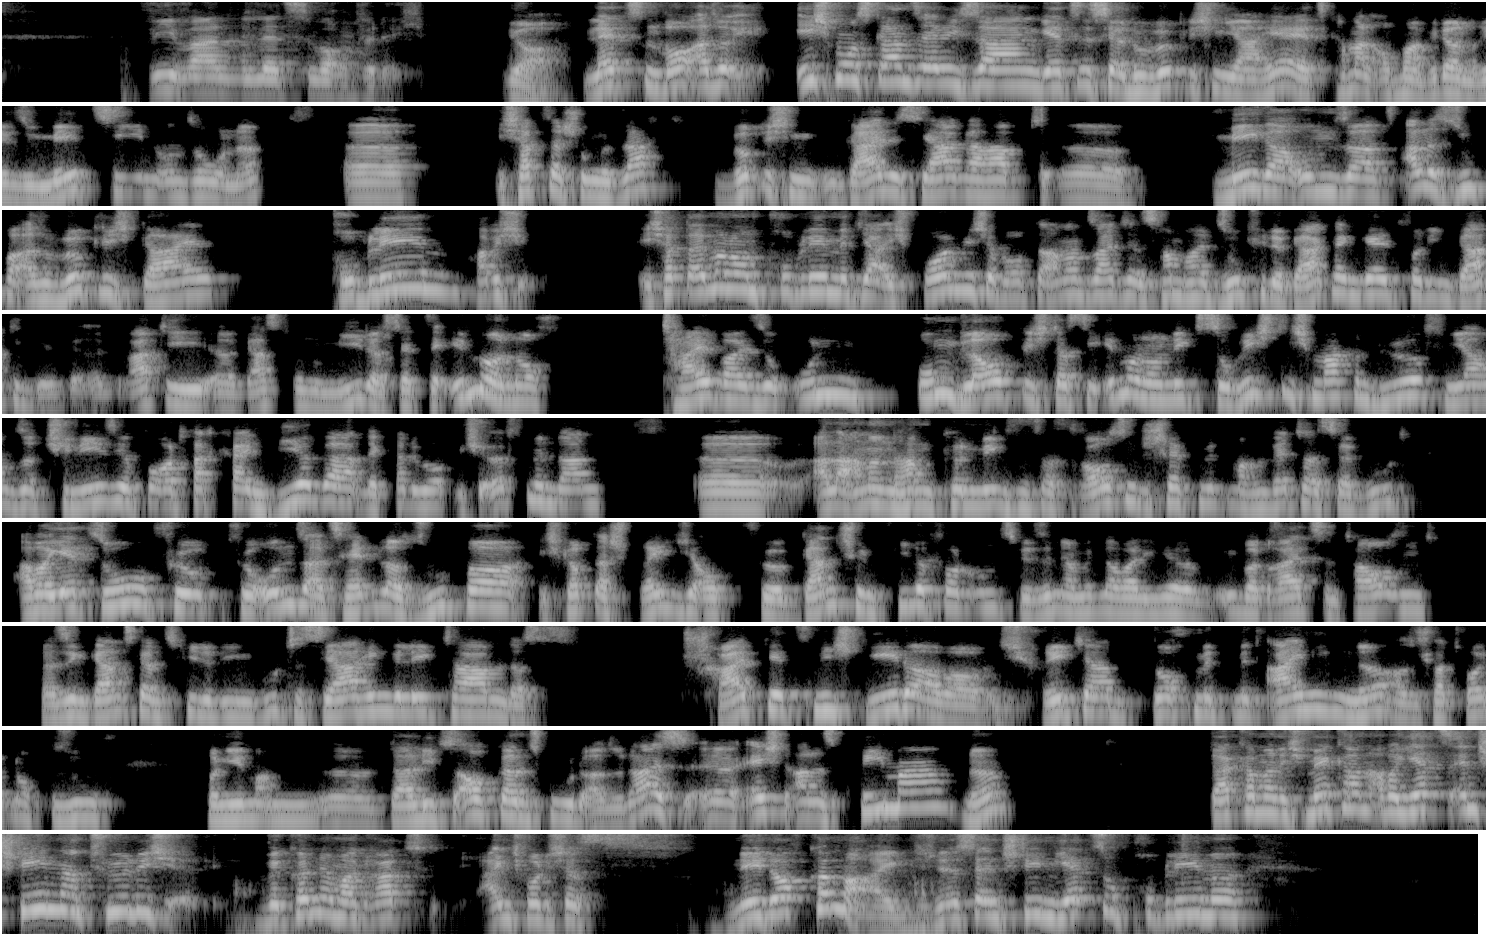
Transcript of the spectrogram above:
wie waren die letzten Wochen für dich? Ja, letzten Woche, also ich muss ganz ehrlich sagen, jetzt ist ja du wirklich ein Jahr her, jetzt kann man auch mal wieder ein Resümee ziehen und so, ne? Äh, ich habe es ja schon gesagt, wirklich ein, geiles Jahr gehabt, äh, mega Umsatz, alles super, also wirklich geil. Problem habe ich, ich habe da immer noch ein Problem mit, ja, ich freue mich, aber auf der anderen Seite, es haben halt so viele gar kein Geld verdient, gerade die, gerade die äh, Gastronomie, das ist ja immer noch teilweise un, unglaublich, dass sie immer noch nichts so richtig machen dürfen. Ja, unser Chinesier vor Ort hat keinen Biergarten, der kann überhaupt nicht öffnen dann. Äh, alle anderen haben, können wenigstens das Draußengeschäft mitmachen, Wetter ist ja gut. Aber jetzt so für, für uns als Händler super. Ich glaube, da spreche ich auch für ganz schön viele von uns. Wir sind ja mittlerweile hier über 13.000. Da sind ganz, ganz viele, die ein gutes Jahr hingelegt haben. Das schreibt jetzt nicht jeder, aber ich rede ja doch mit, mit einigen. Ne? Also ich hatte heute noch Besuch von jemandem, äh, da lief es auch ganz gut. Also da ist äh, echt alles prima. Ne? Da kann man nicht meckern. Aber jetzt entstehen natürlich, wir können ja mal gerade, eigentlich wollte ich das, nee, doch, können wir eigentlich. Ne? Es entstehen jetzt so Probleme,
